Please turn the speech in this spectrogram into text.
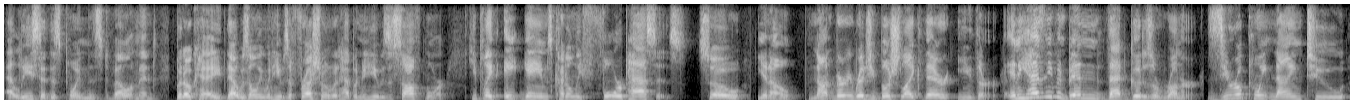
at least at this point in his development. But okay, that was only when he was a freshman. What happened when he was a sophomore? He played eight games, cut only four passes. So, you know, not very Reggie Bush like there either. And he hasn't even been that good as a runner. 0.92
